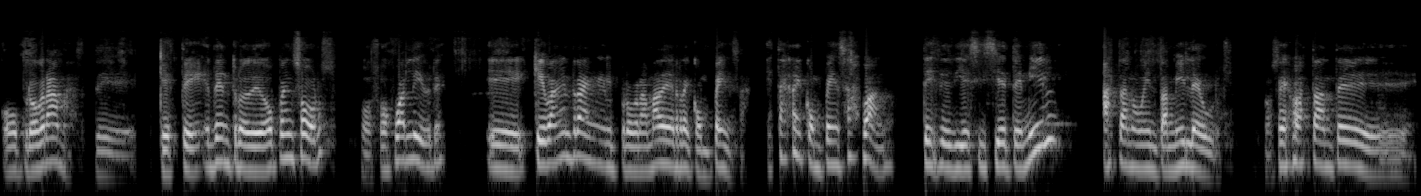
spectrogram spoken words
o programas que estén dentro de open source o software libre eh, que van a entrar en el programa de recompensa. Estas recompensas van desde 17 mil hasta 90 mil euros. Entonces es bastante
